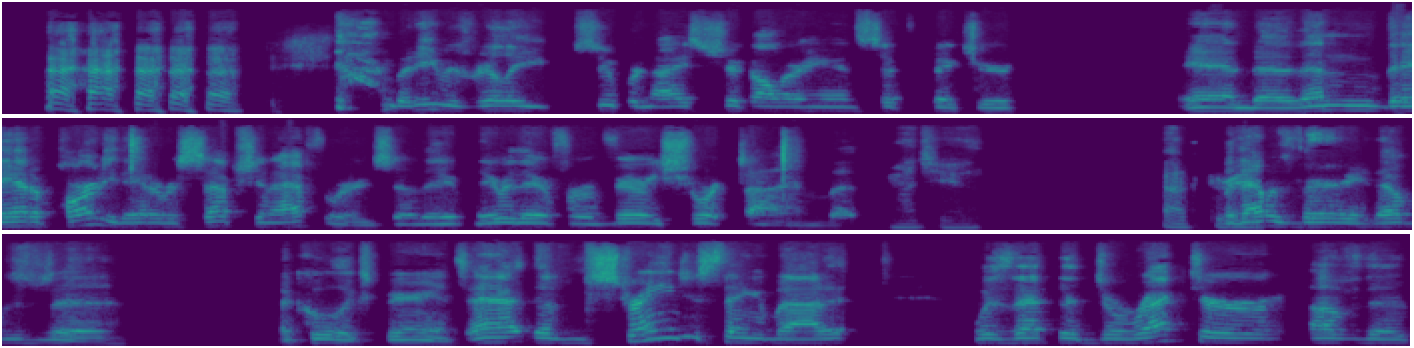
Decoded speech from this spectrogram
but he was really super nice. Shook all our hands, took the picture, and uh, then they had a party. They had a reception afterwards. So they they were there for a very short time, but Got you. That's but that was very that was uh, a cool experience. And the strangest thing about it was that the director of the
